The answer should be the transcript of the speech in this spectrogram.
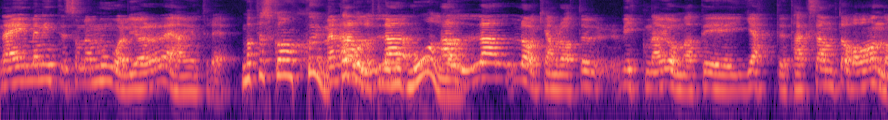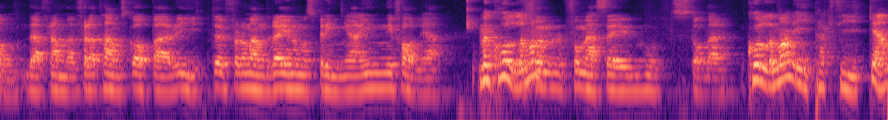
Nej, men inte som en målgörare är han ju inte det. Varför ska han skjuta Men bollen alla, mot mål då? alla lagkamrater vittnar ju om att det är jättetacksamt att ha honom där framme för att han skapar ytor för de andra genom att springa in i farliga Men kollar man, få, med sig motståndare. kollar man i praktiken,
